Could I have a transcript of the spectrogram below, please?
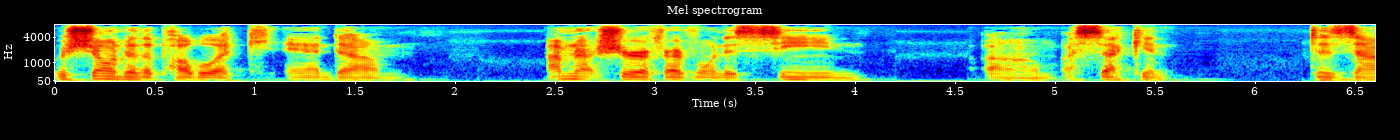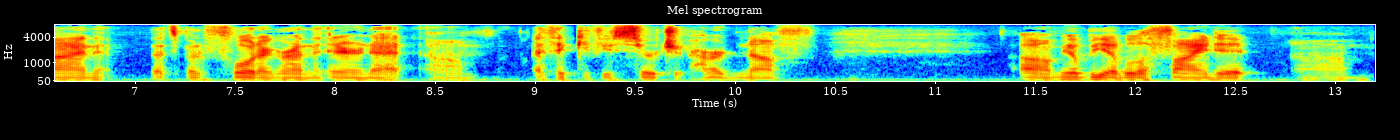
was shown to the public, and um, I'm not sure if everyone has seen um, a second design that's been floating around the internet. Um, I think if you search it hard enough, um, you'll be able to find it. Um,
